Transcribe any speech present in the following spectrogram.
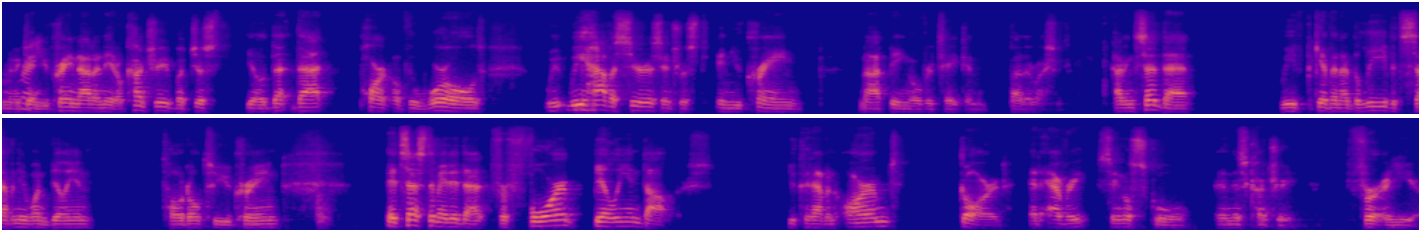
I mean, again, right. Ukraine not a NATO country, but just you know that that part of the world, we we have a serious interest in Ukraine not being overtaken by the Russians. Having said that, We've given, I believe it's 71 billion total to Ukraine. It's estimated that for $4 billion, you could have an armed guard at every single school in this country for a year.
